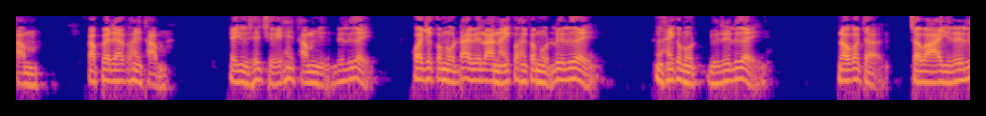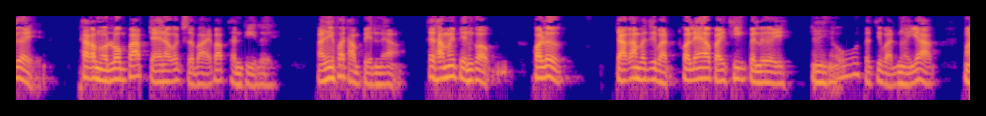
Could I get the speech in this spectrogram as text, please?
ทำกลับไปแล้วก็ให้ทำอย่าอยู่เฉยๆให้ทำอยู่เรื่อยๆ พอจะกำหนดได้เวลาไหนก็ให้กำหนดเรื่อยๆให้กำหนดอยู่เรื่อยๆเราก็จะสบายอยู่เรื่อยๆถ้ากำหนดลมปั๊บใจเราก็สบายปั๊บทันทีเลย อันนี้เพราะทำเป็นแล้วถ้าทำไม่เป็นก็พอเลิกจากการปฏิบัติก็แล้วไปทิ้งไปเลยอันนี้โอ้ปฏิบัติเหนื่อยยากมา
